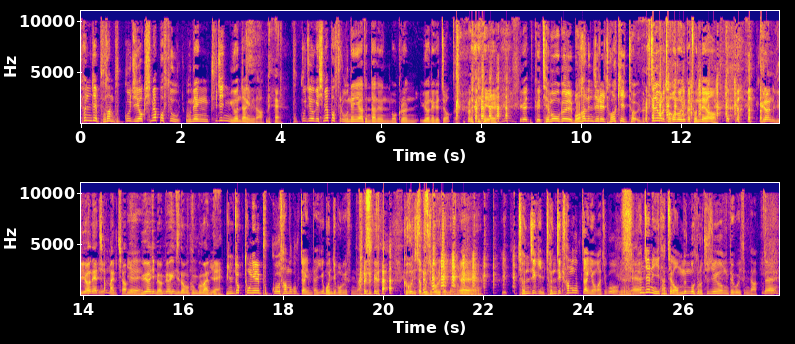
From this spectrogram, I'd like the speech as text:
현재 부산 북구 지역 심야버스 운행 추진 위원장입니다. 네. 북구 지역에 심야버스를 운행해야 된다는 뭐 그런 위원회겠죠? 예. 이거 그 제목을 뭐 하는지를 정확히 저, 구체적으로 적어 놓으니까 좋네요. 그런 위원회 참 많죠. 예. 위원이 몇 명인지 너무 궁금한데. 예, 민족통일 북구 사무국장입니다. 이게 뭔지 모르겠습니다. 그건 진짜 뭔지 모르겠네요. 예. 이 전직 임- 전직 사무국장이어가지고 예. 현재는 이 단체가 없는 것으로 추정되고 있습니다. 네.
